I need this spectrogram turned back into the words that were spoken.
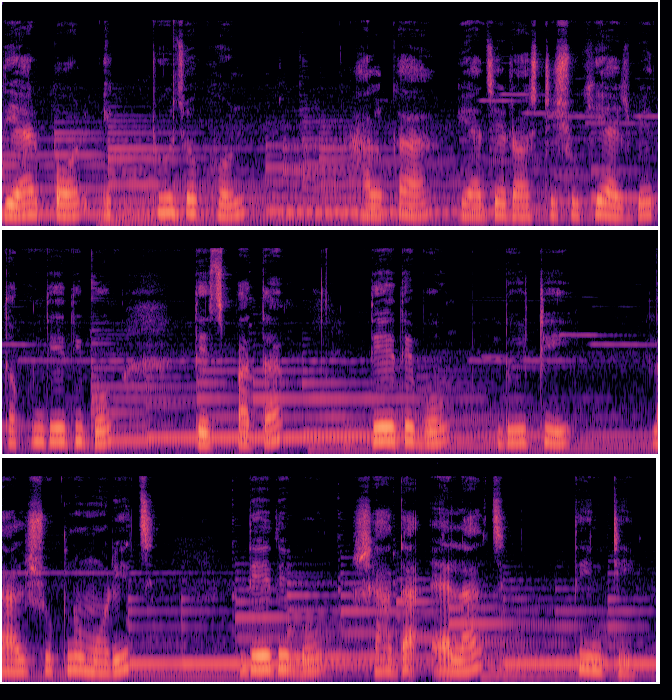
দেওয়ার পর একটু যখন হালকা পেঁয়াজের রসটি শুকিয়ে আসবে, তখন দিয়ে দিব তেজপাতা। দিয়ে দেব দুইটি লাল শুকনো মরিচ। দিয়ে দেব সাদা এলাচ, তিনটি।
